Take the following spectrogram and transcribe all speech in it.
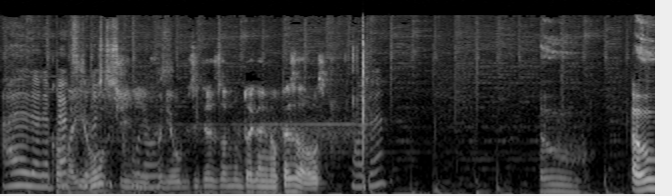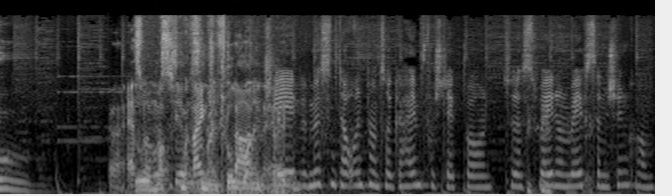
Alter, der Komm Berg sieht hier hoch, richtig Genie. cool Von aus. hier oben sieht der Sonnenuntergang noch besser aus. Warte. Oh. Oh. Ja, So, erstmal machst musst du hier Minecraft Turbo ey. Ey, wir müssen da unten unser Geheimversteck bauen, sodass Swain und Waves da nicht hinkommen.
